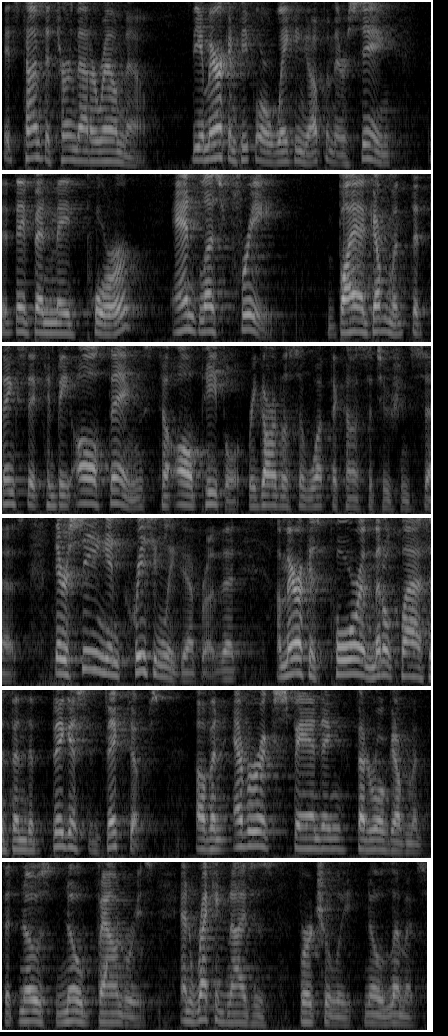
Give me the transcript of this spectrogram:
It's time to turn that around now. The American people are waking up and they're seeing that they've been made poorer and less free by a government that thinks it can be all things to all people, regardless of what the Constitution says. They're seeing increasingly, Deborah, that America's poor and middle class have been the biggest victims of an ever expanding federal government that knows no boundaries and recognizes virtually no limits.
